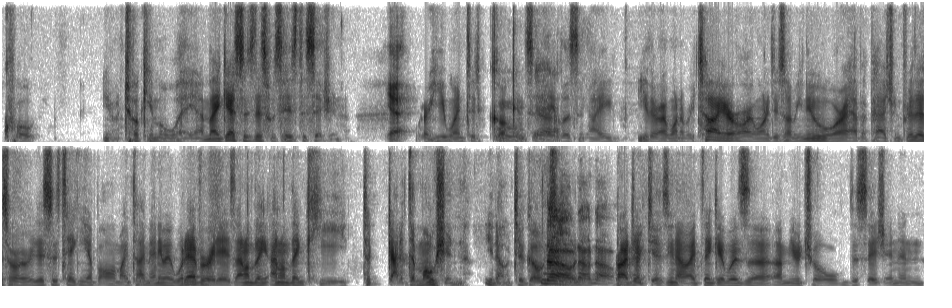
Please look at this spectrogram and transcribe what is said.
quote you know took him away. My guess is this was his decision. Yeah. Where he went to Cook mm, and said yeah. hey, listen, I either I want to retire or I want to do something new or I have a passion for this or this is taking up all of my time anyway. Whatever it is, I don't think I don't think he took, got a demotion, you know, to go no, to no, no. project is. You know, I think it was a, a mutual decision and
